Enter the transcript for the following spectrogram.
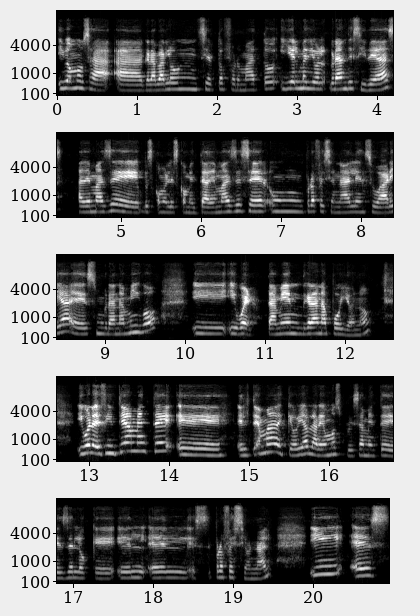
íbamos a, grabarlo en un cierto formato y él me dio grandes ideas, además de, pues como les comenté, además de ser un profesional en su área, es un gran amigo y, bueno, también gran apoyo, ¿no? Y bueno, definitivamente eh, el tema de que hoy hablaremos precisamente es de lo que él, es profesional y es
